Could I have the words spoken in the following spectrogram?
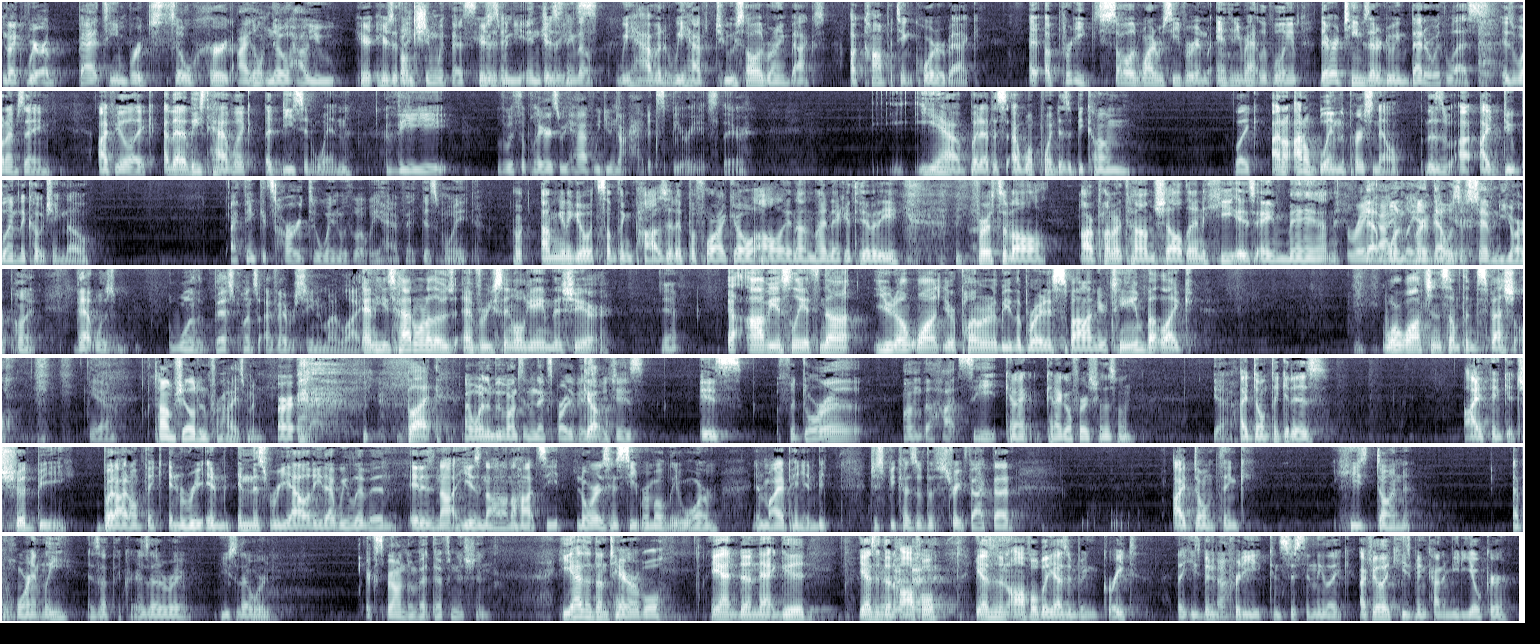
like we're a bad team. We're just so hurt. I don't know how you Here, here's the function thing. with this Here's this the thing. injuries. Here's the thing, though. We have an, we have two solid running backs, a competent quarterback, a, a pretty solid wide receiver in Anthony Ratliff Williams. There are teams that are doing better with less. Is what I'm saying. I feel like that at least have like a decent win. The with the players we have, we do not have experience there. Yeah, but at this, at what point does it become like I don't I don't blame the personnel. This is I, I do blame the coaching though. I think it's hard to win with what we have at this point. I'm going to go with something positive before I go all in on my negativity. First of all, our punter Tom Sheldon, he is a man. Ray that one punt, that was year. a 70 yard punt. That was one of the best punts I've ever seen in my life. And he's had one of those every single game this year. Yeah. Obviously, it's not, you don't want your punter to be the brightest spot on your team, but like, we're watching something special. yeah. Tom Sheldon for Heisman. All right. But I want to move on to the next part of this, Go. which is is Fedora on the hot seat? Can I can I go first for this one? Yeah. I don't think it is. I think it should be, but I don't think in re, in in this reality that we live in, it is not. He is not on the hot seat, nor is his seat remotely warm, in my opinion. Be, just because of the straight fact that I don't think he's done abhorrently. Is that the is that a right use of that word? Expound on that definition. He hasn't done terrible. He hasn't done that good. He hasn't done awful. He hasn't done awful, but he hasn't been great. Like he's been Yeah. pretty consistently. Like I feel like he's been kind of mediocre,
